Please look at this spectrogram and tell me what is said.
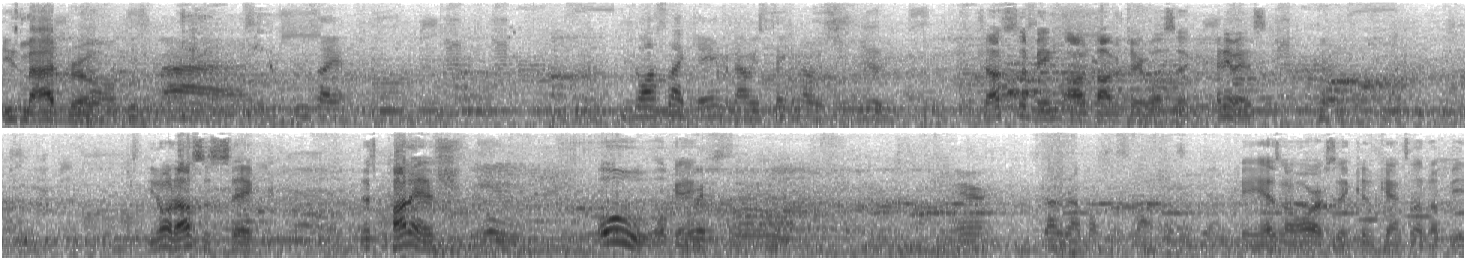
He's mad, No, bro. he's mad. He's like, he lost that game and now he's taking out his fury. Shouts to being on commentary while sick. Anyways, you know what else is sick? This punish. Oh, okay. Whiffs. There. He's gotta wrap up his stock once again. Okay, he has no aura, so he couldn't cancel that up. He.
